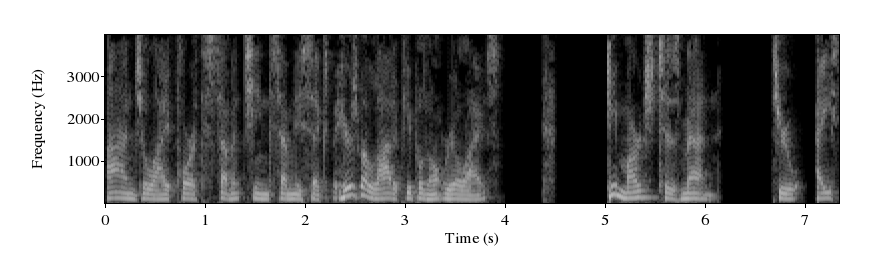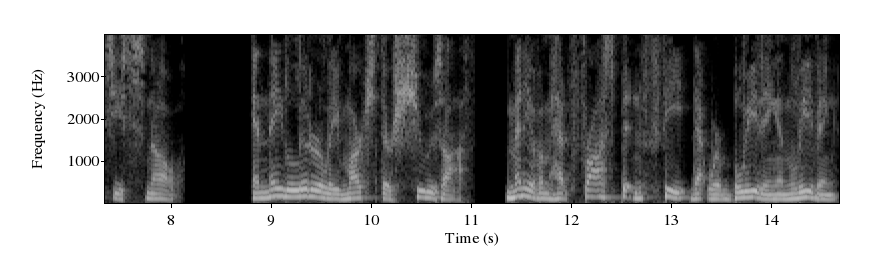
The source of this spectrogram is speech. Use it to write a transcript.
on July 4th, 1776. But here's what a lot of people don't realize. He marched his men through icy snow and they literally marched their shoes off. Many of them had frostbitten feet that were bleeding and leaving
